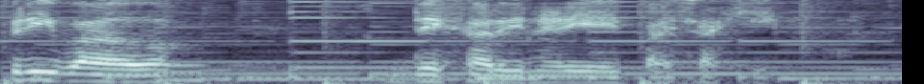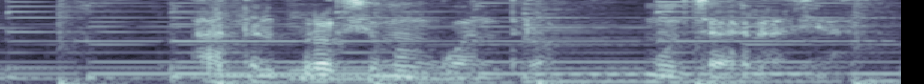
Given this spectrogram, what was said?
privado de jardinería y paisajismo. Hasta el próximo encuentro. Muchas gracias.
